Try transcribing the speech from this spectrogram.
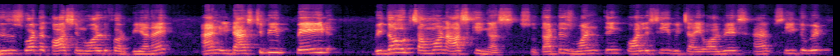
this is what the cost involve for BNI and it has to be paid BNI, and it has to be paid without someone asking us. So that is one thing policy which I always have see to it.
